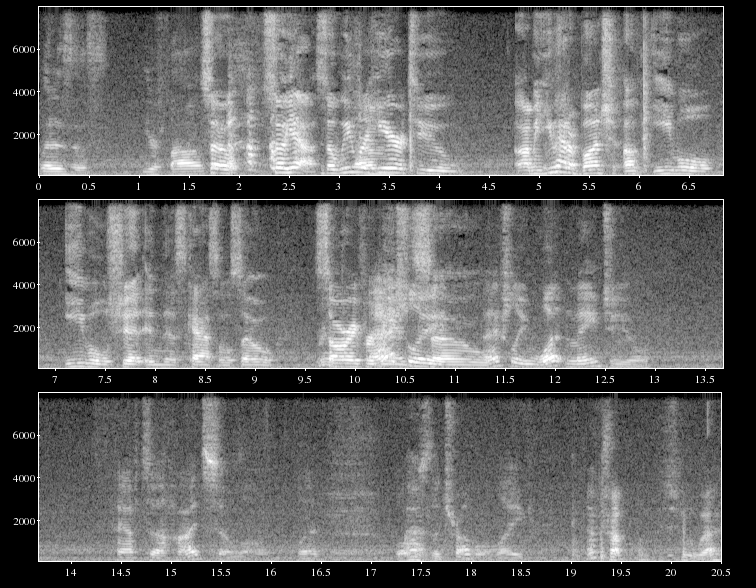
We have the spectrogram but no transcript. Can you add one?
What is this? Your five. So, so yeah, so we were Um, here to. I mean, you had a bunch of evil, evil shit in this castle. So, sorry for actually, being so. actually, what made you have to hide so long? What, what was Ah. the trouble? Like, No trouble. I've just been working.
